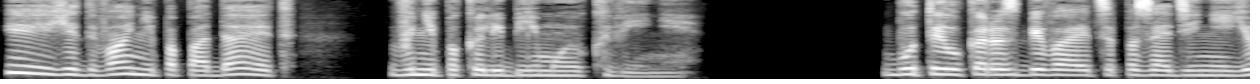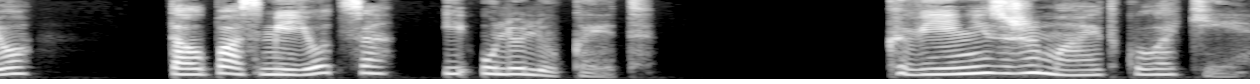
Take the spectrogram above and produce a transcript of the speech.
и едва не попадает в непоколебимую Квини. Бутылка разбивается позади нее, толпа смеется и улюлюкает. Квини сжимает кулаки.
